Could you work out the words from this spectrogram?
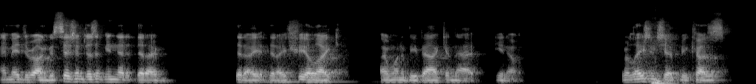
I made the wrong decision. It doesn't mean that, that I, that I, that I feel like I want to be back in that, you know, relationship because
